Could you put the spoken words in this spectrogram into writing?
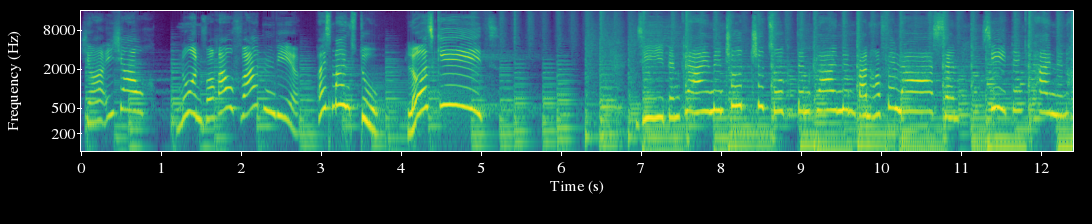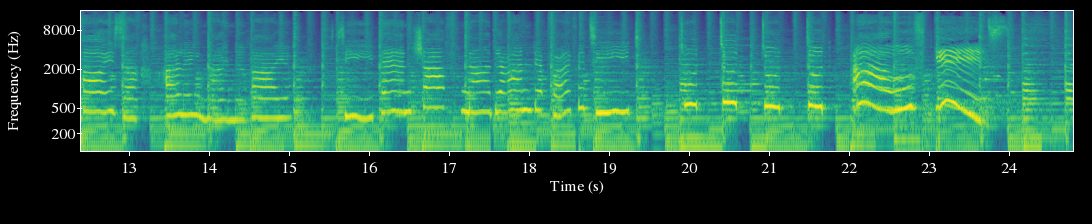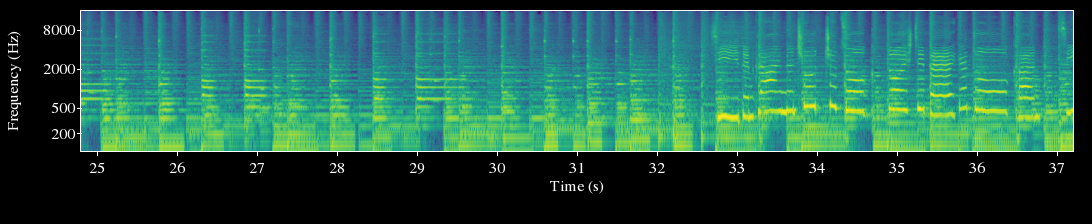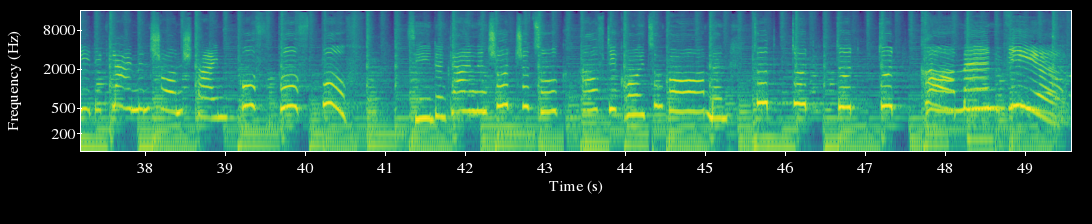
Ja, ich auch. Nun, worauf warten wir? Was meinst du? Los geht's! Sieh den kleinen Tschutschuzug, den kleinen Bahnhof verlassen. Sieh den kleinen Häuser, alle in eine Reihe. Sieh den Schaffner, der an der Pfeife zieht. Tut, tut, tut, Tschutschuzug durch die Berge duckern. Sieh den kleinen Schornstein, puff, puff, puff. Sieh den kleinen Tschutschuzug auf die Kreuzung kommen. Tut, tut, tut, tut, kommen wir.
